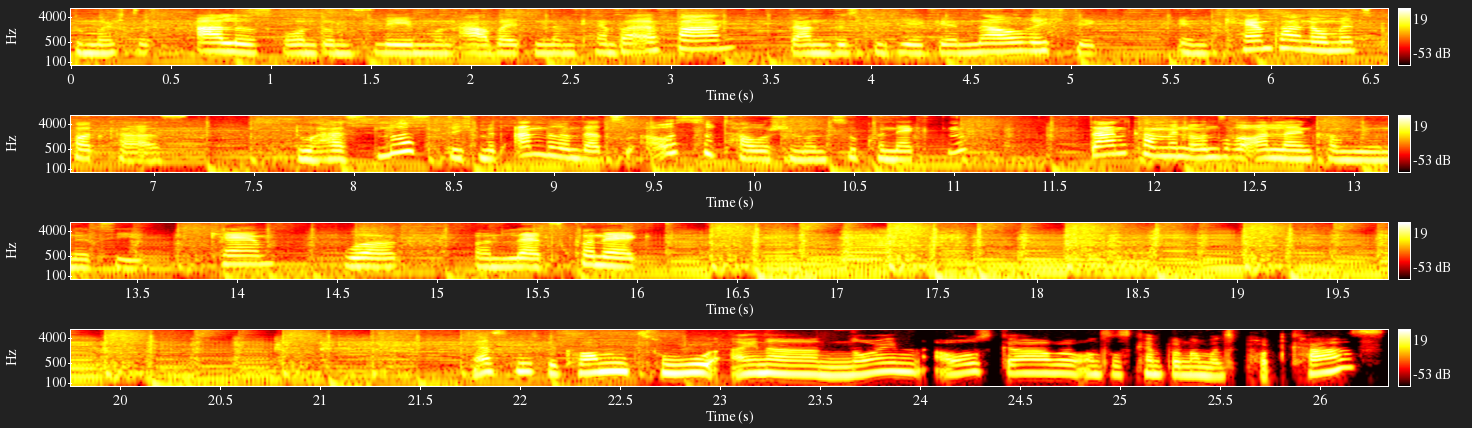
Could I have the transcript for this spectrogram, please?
Du möchtest alles rund ums Leben und Arbeiten im Camper erfahren? Dann bist du hier genau richtig im Camper Nomads Podcast. Du hast Lust, dich mit anderen dazu auszutauschen und zu connecten? Dann komm in unsere Online-Community. Camp, Work und Let's Connect. Herzlich willkommen zu einer neuen Ausgabe unseres Camper Nomads Podcasts.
